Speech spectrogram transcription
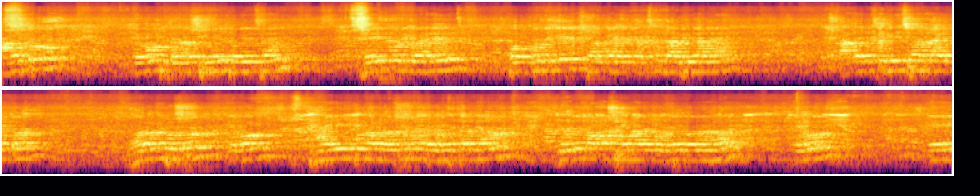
আহত এবং যারা শহীদ হয়েছেন, সেই পরিবারের পক্ষ থেকে সরকারের কাছে দাবি জানায় তাদের চিকিৎসার দায়িত্ব ভরণ পোষণ এবং স্থায়ী পুনর্বাসনের ব্যবস্থা যেন দ্রুততম সময়ের মধ্যে করা হয় এবং এই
